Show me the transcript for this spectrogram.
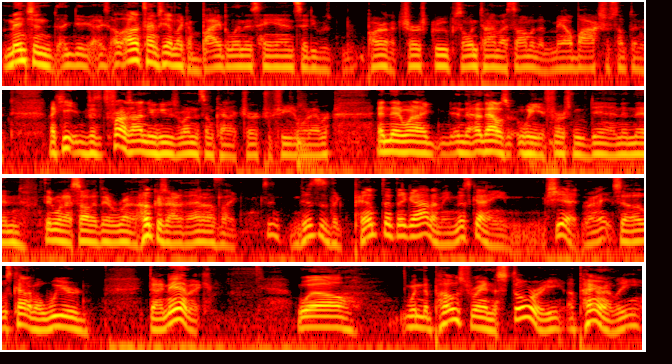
mentioned a lot of times he had like a Bible in his hand. Said he was part of a church group. So one time I saw him in the mailbox or something. Like he, as far as I knew, he was running some kind of church retreat or whatever. And then when I, and that was when he first moved in. And then then when I saw that they were running hookers out of that, I was like, this is the pimp that they got. I mean, this guy ain't shit, right? So it was kind of a weird dynamic. Well, when the Post ran the story, apparently,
